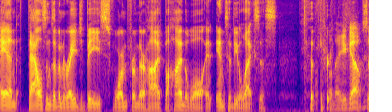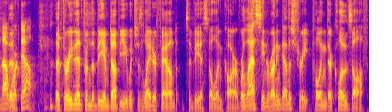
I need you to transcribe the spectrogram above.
and thousands of enraged bees swarmed from their hive behind the wall and into the Lexus. The three, Well, there you go. So that worked out. the three men from the BMW, which was later found to be a stolen car, were last seen running down the street, pulling their clothes off.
